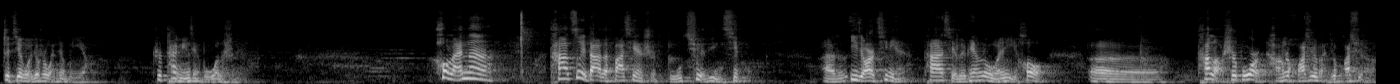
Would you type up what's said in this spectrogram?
这结果就是完全不一样。这太明显不过的事情了。后来呢，他最大的发现是不确定性。啊，一九二七年，他写了一篇论文以后，呃，他老师波尔扛着滑雪板就滑雪了，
